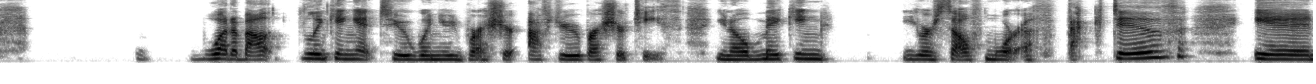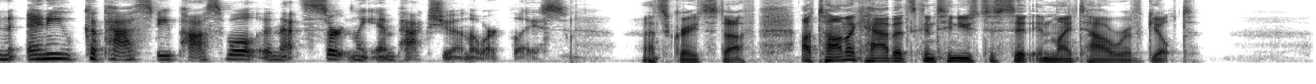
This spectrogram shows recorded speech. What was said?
what about linking it to when you brush your after you brush your teeth? You know, making yourself more effective in any capacity possible. And that certainly impacts you in the workplace. That's great stuff. Atomic Habits continues to sit in my tower of guilt.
